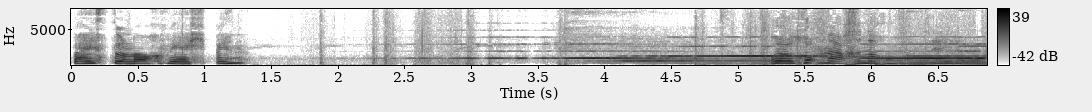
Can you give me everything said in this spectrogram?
Weißt du noch, wer ich bin? Da kommt eine Erinnerung an Zelda.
